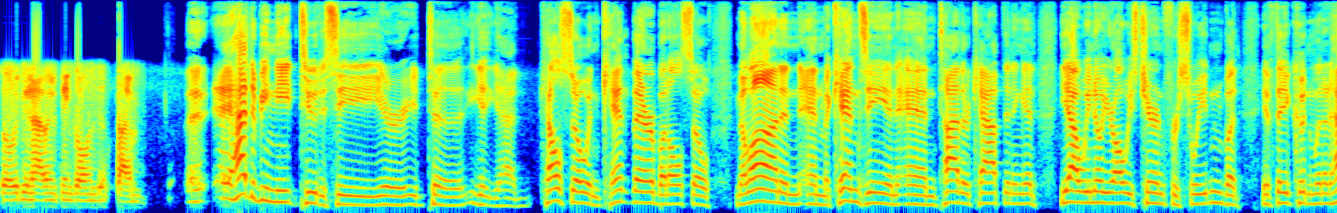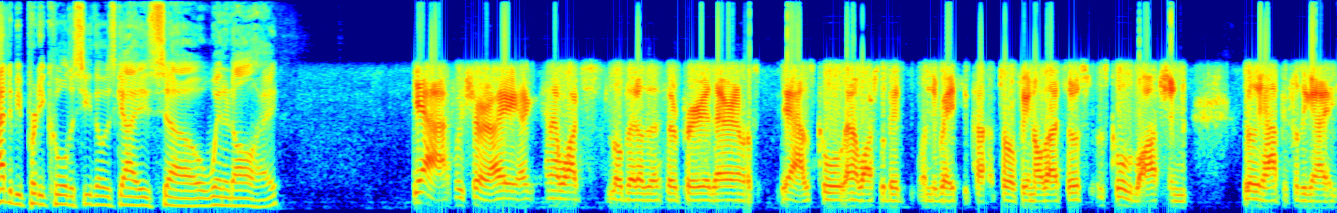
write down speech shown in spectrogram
so we didn't have anything going this time. It, had to be neat too to see your to you, you had Kelso and Kent there, but also Milan and and MacKenzie and and Tyler captaining it. Yeah, we know you're always cheering for Sweden, but if they couldn't win, it had to be pretty cool to see those guys uh, win it all. Hey. Yeah, for sure. I, I and I watched a little bit of the third period there, and it was yeah, it was cool. And I watched a little bit when they raised the trophy and all that, so it was, it was cool to watch and really happy for the guys.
